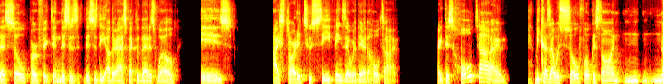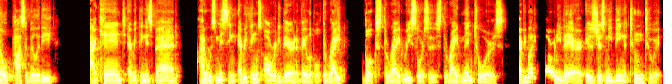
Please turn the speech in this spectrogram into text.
that's so perfect. And this is, this is the other aspect of that as well is I started to see things that were there the whole time, right? This whole time, because I was so focused on n- no possibility, I can't, everything is bad. I was missing everything was already there and available. The right books, the right resources, the right mentors. Everybody was already there. It was just me being attuned to it.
